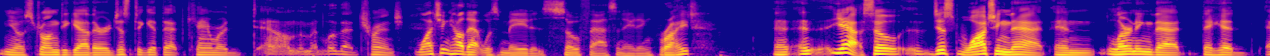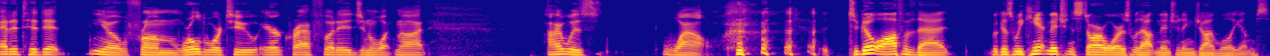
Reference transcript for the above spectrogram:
you know strung together just to get that camera down the middle of that trench. Watching how that was made is so fascinating. Right. And, and yeah, so just watching that and learning that they had edited it, you know, from World War II aircraft footage and whatnot, I was, wow. to go off of that, because we can't mention Star Wars without mentioning John Williams.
